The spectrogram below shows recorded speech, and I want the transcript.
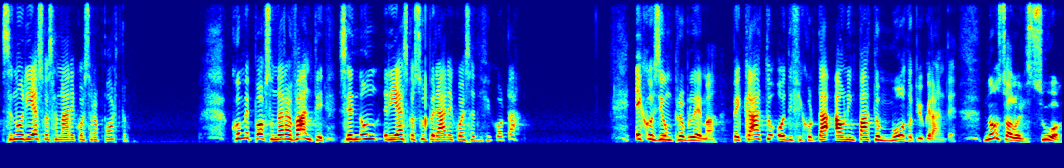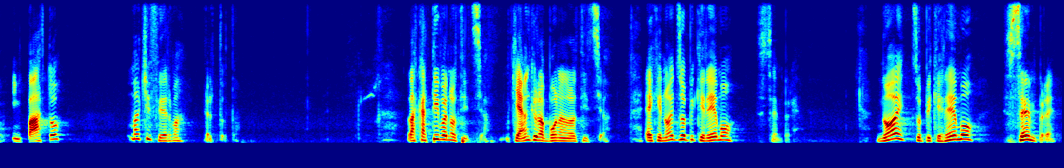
se non riesco a sanare questo rapporto? Come posso andare avanti se non riesco a superare questa difficoltà? E così un problema, peccato o difficoltà, ha un impatto molto più grande. Non solo il suo impatto, ma ci ferma del tutto. La cattiva notizia, che è anche una buona notizia, è che noi zoppicheremo sempre. Noi zoppicheremo sempre.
